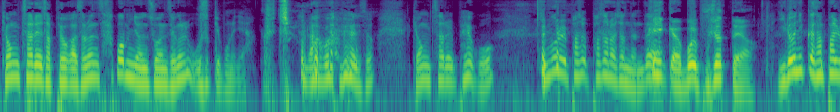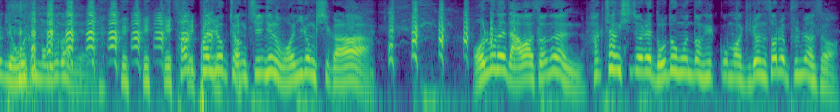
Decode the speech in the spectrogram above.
경찰에 잡혀가서는 사법연수원생을 우습게 보느냐. 그렇죠. 라고 하면서 경찰을 패고 기물을 파손, 파손하셨는데 그러니까 뭘 부셨대요. 이러니까 386 욕을 먹는 거 아니에요. 386 정치인인 원희룡 씨가 언론에 나와서는 학창 시절에 노동운동 했고 막 이런 썰을 풀면서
